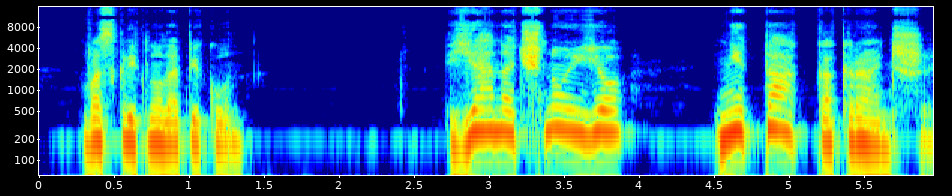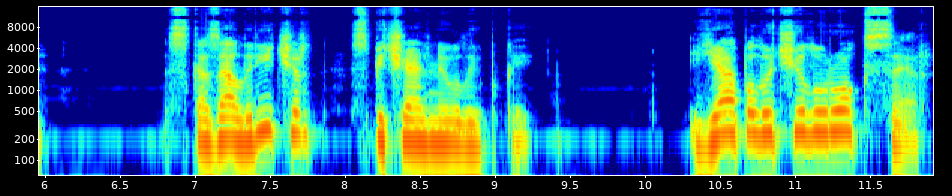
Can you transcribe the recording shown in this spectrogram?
— воскликнул опекун. — Я начну ее не так, как раньше, — сказал Ричард с печальной улыбкой. — Я получил урок, сэр.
